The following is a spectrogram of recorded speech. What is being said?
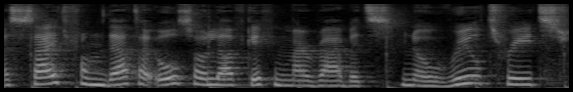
Aside from that, I also love giving my rabbits, you know, real treats.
